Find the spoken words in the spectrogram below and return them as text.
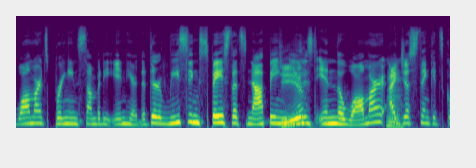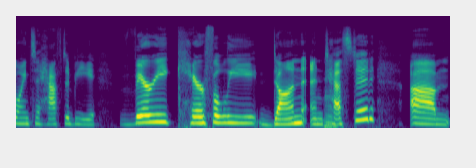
Walmart's bringing somebody in here, that they're leasing space that's not being used in the Walmart. I Hmm. just think it's going to have to be very carefully done and Hmm. tested. Um,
